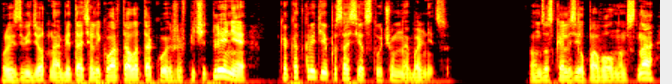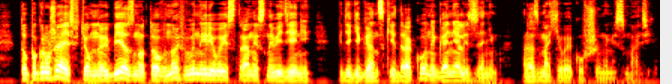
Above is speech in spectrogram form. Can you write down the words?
произведет на обитателей квартала такое же впечатление, как открытие по соседству чумной больницы. Он заскользил по волнам сна, то погружаясь в темную бездну, то вновь выныривая из страны сновидений, где гигантские драконы гонялись за ним, размахивая кувшинами с мазью.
